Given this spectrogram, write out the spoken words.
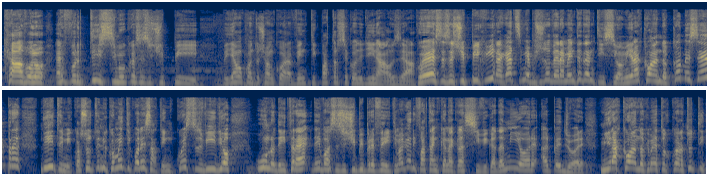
cavolo, è fortissimo questo SCP. Vediamo quanto c'ho ancora. 24 secondi di nausea. Questo SCP qui ragazzi mi è piaciuto veramente tantissimo. Mi raccomando come sempre ditemi qua sotto nei commenti Qual è stato in questo video uno dei tre dei vostri SCP preferiti. Magari fate anche una classifica dal migliore al peggiore. Mi raccomando che metto il cuore a tutti.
